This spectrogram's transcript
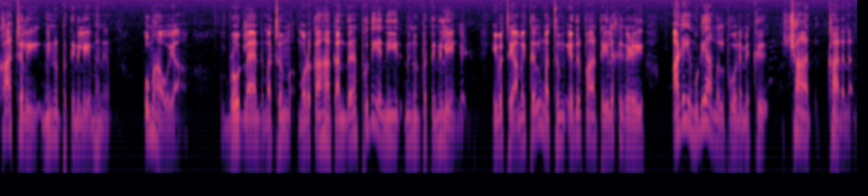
காற்றலை மின் உற்பத்தி நிலையம் என உமாஓயா புரோட்லேண்ட் மற்றும் மொரக்காக கந்த புதிய நீர் மின் உற்பத்தி நிலையங்கள். இவற்றை அமைத்தல் மற்றும் எதிர்பார்த்த இலக்குகளை அடைய முடியாமல் போனமைக்கு சார் காரணம்.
